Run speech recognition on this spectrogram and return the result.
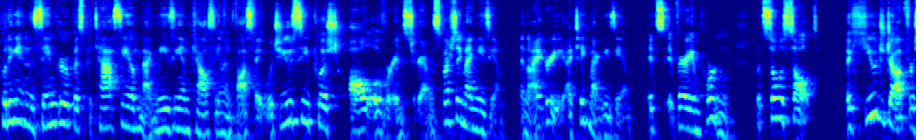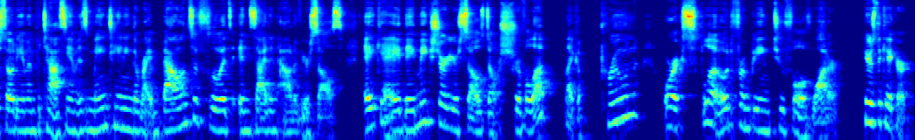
putting it in the same group as potassium, magnesium, calcium, and phosphate, which you see pushed all over Instagram, especially magnesium. And I agree, I take magnesium. It's very important, but so is salt. A huge job for sodium and potassium is maintaining the right balance of fluids inside and out of your cells. AKA, they make sure your cells don't shrivel up like a prune or explode from being too full of water. Here's the kicker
